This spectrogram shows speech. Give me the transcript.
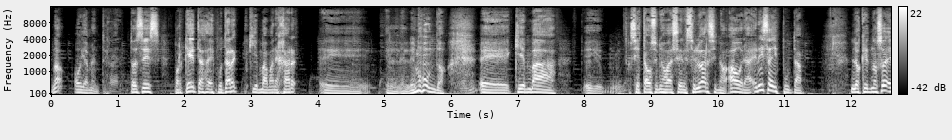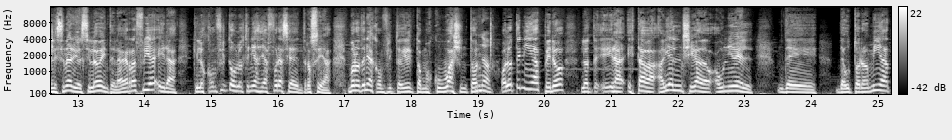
¿no? Obviamente. Entonces, ¿por qué te vas a disputar quién va a manejar eh, el mundo? Eh, ¿Quién va, eh, si Estados Unidos va a ser ese lugar? Si no. Ahora, en esa disputa, lo que el escenario del siglo XX, la Guerra Fría, era que los conflictos los tenías de afuera hacia adentro. O sea, vos no tenías conflicto directo Moscú-Washington, No. o lo tenías, pero lo te- era, estaba, habían llegado a un nivel de, de autonomía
